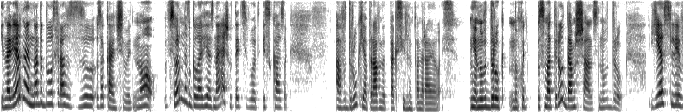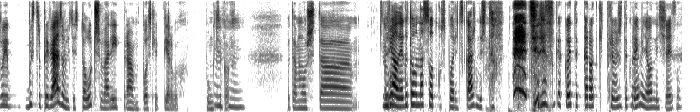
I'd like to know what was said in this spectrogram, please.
И, наверное, надо было сразу заканчивать. Но все равно в голове, знаешь, вот эти вот из сказок. А вдруг я правда так сильно понравилась? Не, ну вдруг, ну хоть посмотрю, дам шанс, ну вдруг. Если вы быстро привязываетесь, то лучше валить прям после первых пунктиков. Мгм. Потому что Ну, Ну, реал, я готова на сотку спорить с каждой, что через какой-то короткий промежуток Да. времени он исчезнет.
